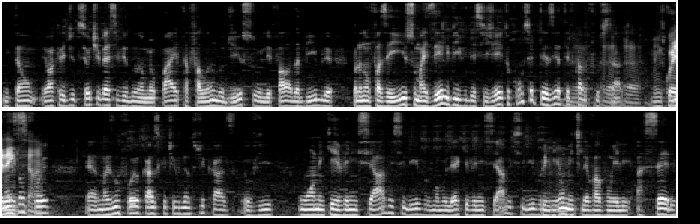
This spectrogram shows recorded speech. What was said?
Então, eu acredito, se eu tivesse vindo, não, meu pai tá falando disso, ele fala da Bíblia para não fazer isso, mas ele vive desse jeito, com certeza ia ter ficado frustrado. É, é, uma mas incoerência, não né? foi, é, mas não foi o caso que eu tive dentro de casa. Eu vi um homem que reverenciava esse livro, uma mulher que reverenciava esse livro Uhum. e realmente levavam ele a sério.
